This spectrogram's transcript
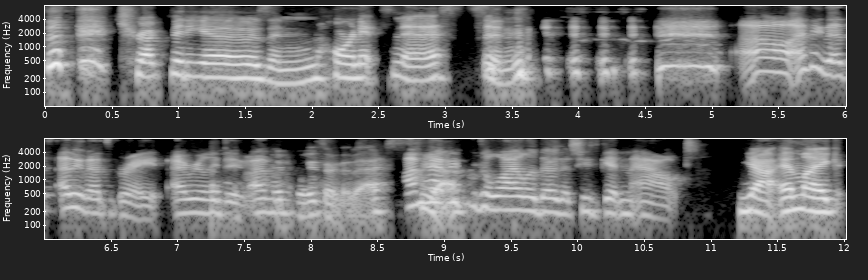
Truck videos and hornets nests and oh i think that's i think that's great i really do my i'm boys are the best. i'm Yeah. happy for delilah though that she's getting out Yeah, and like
